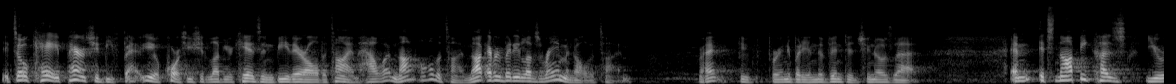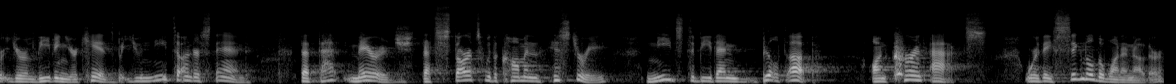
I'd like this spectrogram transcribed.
It's okay. Parents should be, you know, of course, you should love your kids and be there all the time. However, not all the time. Not everybody loves Raymond all the time right? For anybody in the vintage who knows that. And it's not because you're, you're leaving your kids, but you need to understand that that marriage that starts with a common history needs to be then built up on current acts where they signal to one another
